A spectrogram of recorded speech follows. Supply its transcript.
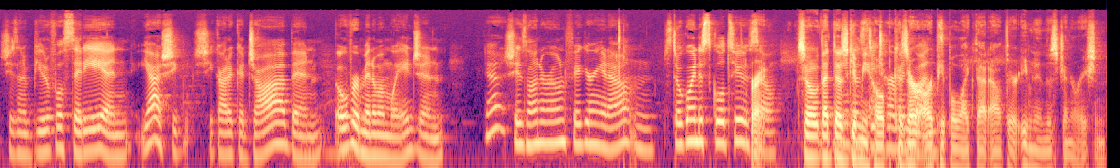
she's in a beautiful city, and yeah, she she got a good job and over minimum wage, and yeah, she's on her own figuring it out, and still going to school too. Right. So So that does give me hope because there determined are people like that out there, even in this generation.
